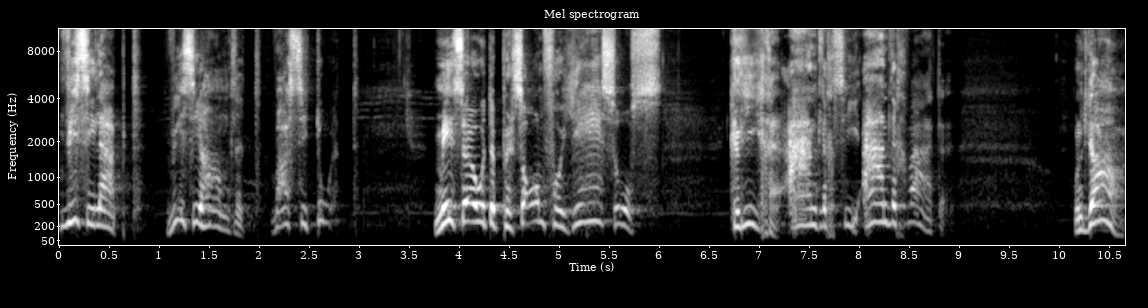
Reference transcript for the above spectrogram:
Wie sie lebt, wie sie handelt, was sie tut. Wir sollen der Person von Jesus gleichen, ähnlich sein, ähnlich werden. Und ja,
